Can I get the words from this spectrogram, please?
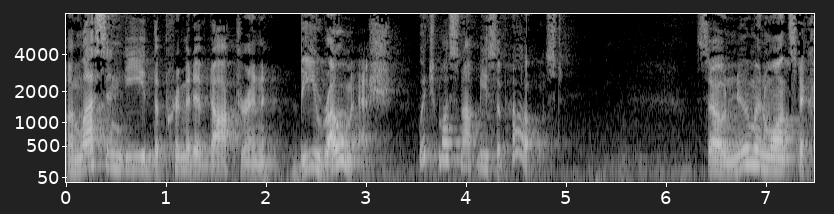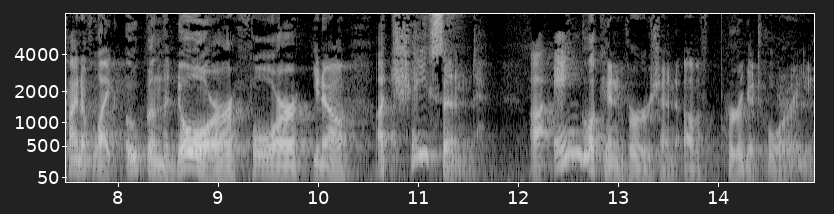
unless indeed the primitive doctrine be Romish, which must not be supposed. So Newman wants to kind of like open the door for, you know, a chastened uh, Anglican version of purgatory,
